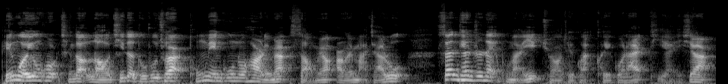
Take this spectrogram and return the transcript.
苹果用户请到老齐的读书圈同名公众号里面扫描二维码加入，三天之内不满意全额退款，可以过来体验一下。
